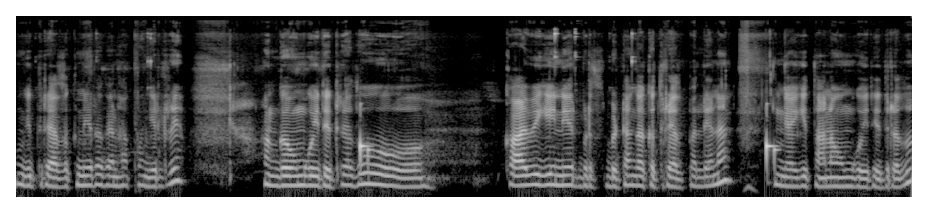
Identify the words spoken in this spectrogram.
ಮುಗಿತ್ರಿ. ಅದಕ್ಕೆ ನೀರು ಅದೇನು ಹಾಕಂಗಿಲ್ಲ ರೀ ಹಂಗೆ ಉಮ್ಗೊಯ್ತೈತ್ರಿ. ಅದು ಕಾವಿಗೆ ನೀರು ಬಿಡ್ಸ್, ಬಿಟ್ಟಂಗೆ ಹಾಕತ್ರಿ ಅದು ಪಲ್ಯನ. ಹಿಂಗಾಗಿ ತಾನೇ ಉಮ್ಗೊಯ್ತೈತ್ರಿ ಅದು.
